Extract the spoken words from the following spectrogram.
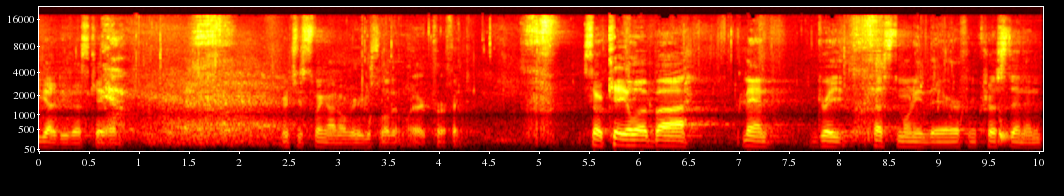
You got to do this, Caleb. Would you swing on over here just a little bit more? Perfect. So, Caleb, uh, man, great testimony there from Kristen, and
